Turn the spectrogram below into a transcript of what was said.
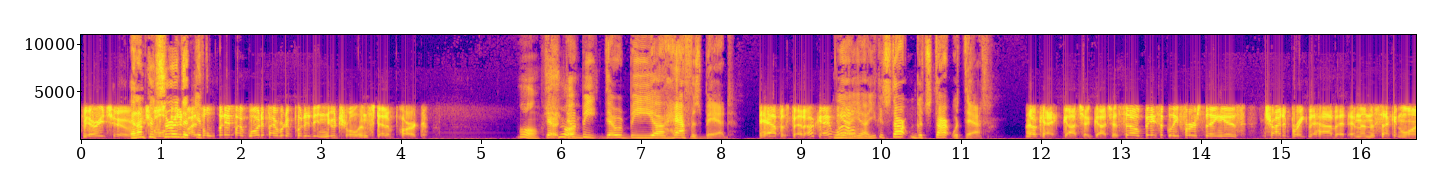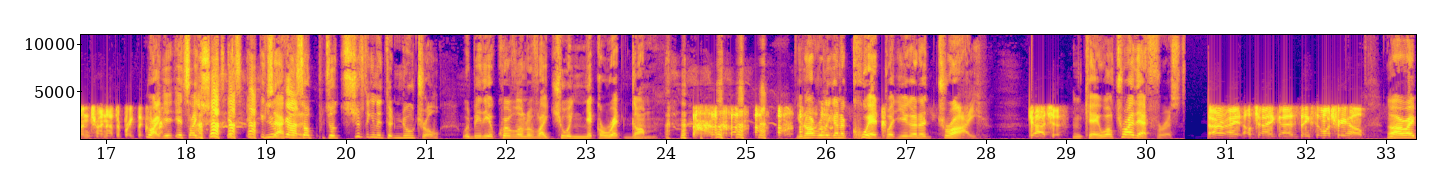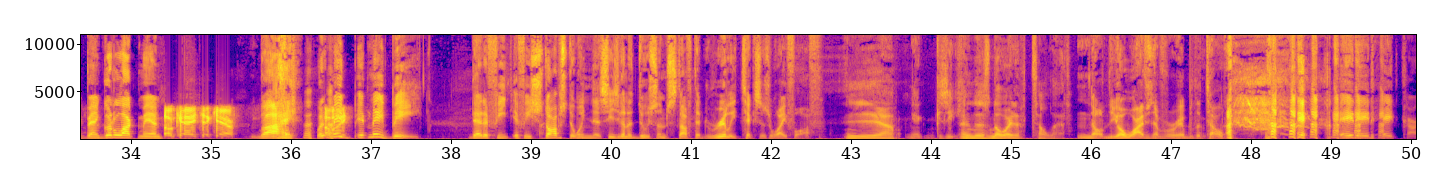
Very true. And I'm concerned what that if, I, if- so what if I what if I were to put it in neutral instead of park? Oh, That sure. would be that would be uh, half as bad. Half as bad. Okay. Well. yeah, yeah. You could start. Could start with that. Okay. Gotcha. Gotcha. So basically, first thing is try to break the habit, and then the second one, try not to break the car. Right. It, it's like it's, it's, exactly. it. So so shifting it into neutral would be the equivalent of like chewing Nicorette gum. you're not really going to quit, but you're going to try. Gotcha. Okay. Well, try that first. All right. I'll try it, guys. Thanks so much for your help. All right, Ben. Good luck, man. Okay. Take care. Bye. But it may it may be that if he if he stops doing this, he's going to do some stuff that really ticks his wife off. yeah, Because he, he and there's no way to tell that. no, your wives never were able to tell. eight eight eight card.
